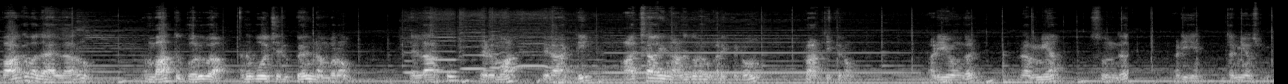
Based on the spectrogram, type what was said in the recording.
பாகவதா எல்லாரும் பார்த்து குருவா அனுபவிச்சிருப்பேன்னு நம்புறோம் எல்லாருக்கும் பெருமாள் பிராட்டி ஆச்சாரியின் அனுகிரகம் கிடைக்கட்டும் பிரார்த்திக்கிறோம் அடியோங்கள் ரம்யா சுந்தர் அடியேன் தன்யோஸ்மி.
